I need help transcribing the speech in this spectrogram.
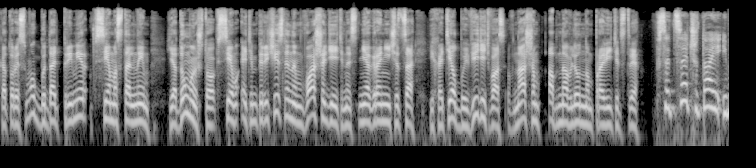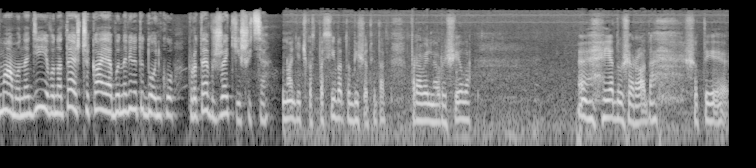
который смог бы дать пример всем остальным. Я думаю, что всем этим перечисленным ваша деятельность не ограничится, и хотел бы видеть вас в нашем обновленном правительстве. Все це читає і мама Надії. Вона теж чекає, аби навідати доньку, проте вже тішиться. Надічка, спасибо тобі, що ти так правильно вирішила. Я дуже рада, що ти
